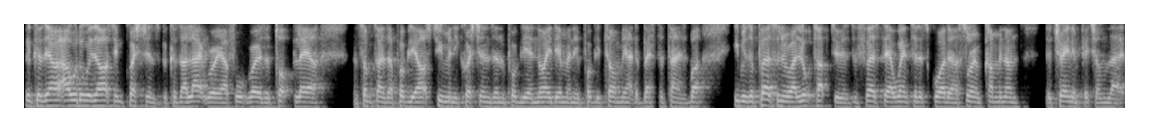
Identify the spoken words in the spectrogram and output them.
because I would always ask him questions because I like Roy. I thought Roy was a top player. And sometimes I probably asked too many questions and probably annoyed him and he probably told me at the best of times. But he was a person who I looked up to. It's the first day I went to the squad and I saw him coming on the training pitch. I'm like,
